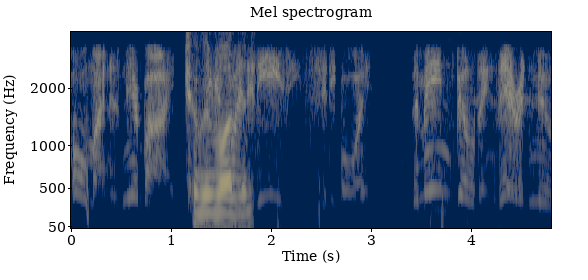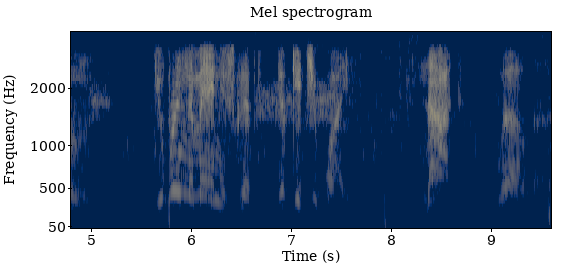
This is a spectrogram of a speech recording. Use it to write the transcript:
coal mine is nearby. Kömür madeni. Boy. The main building, there at noon. You bring the manuscript, you'll get your wife. If not, well, uh,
